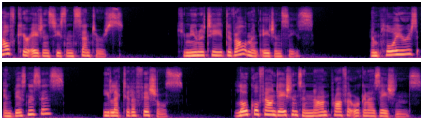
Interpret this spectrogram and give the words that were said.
healthcare agencies and centers, community development agencies, employers and businesses, elected officials, local foundations and nonprofit organizations,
